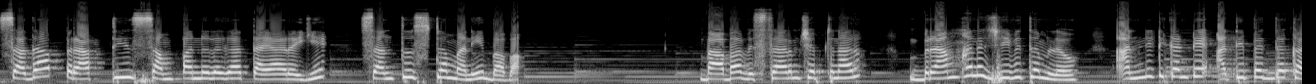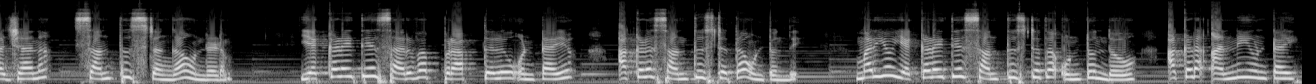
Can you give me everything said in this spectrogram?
సదా ప్రాప్తి సంపన్నులుగా తయారయ్యే సంతుష్టమని భవ. బాబా విస్తారం చెప్తున్నారు బ్రాహ్మణ జీవితంలో అన్నిటికంటే అతిపెద్ద ఖజానా సంతుష్టంగా ఉండడం. ఎక్కడైతే సర్వ ప్రాప్తులు ఉంటాయో అక్కడ సంతుష్టత ఉంటుంది. మరియు ఎక్కడైతే సంతుష్టత ఉంటుందో అక్కడ అన్నీ ఉంటాయి.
